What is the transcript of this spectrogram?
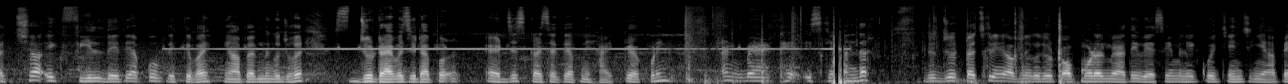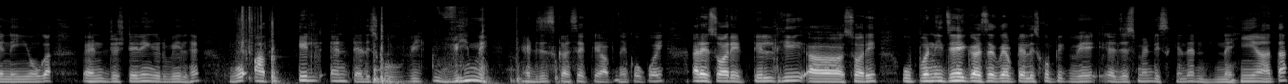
अच्छा एक फील देते हैं आपको। देखते भाई, यहाँ पे अपने को जो है, जो ड्राइवर सीट आप एडजस्ट कर सकते हैं अपनी हाइट के अकॉर्डिंग एंड बैठे इसके अंदर। जो जो टच स्क्रीन अपने को जो टॉप मॉडल में आती है, वैसे ही मिलेगी, कोई चेंज यहाँ पे नहीं होगा। एंड जो स्टेयरिंग व्हील है, वो आप टिल्ट एंड टेलीस्कोप वी में एडजस्ट कर सकते हो अपने को कोई। अरे सॉरी टिल्ट ही सॉरी ऊपर नीचे ही कर सकते हो। आप टेलीस्कोपिक वे एडजस्टमेंट इसके अंदर नहीं आता।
